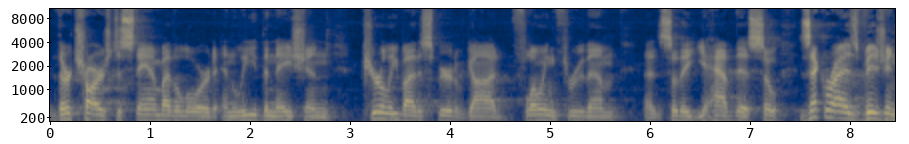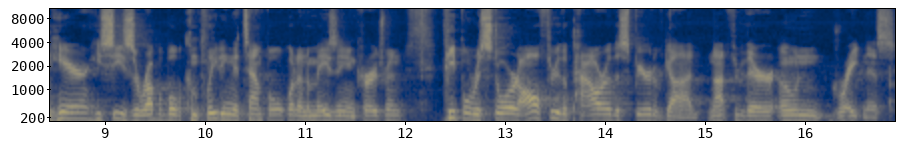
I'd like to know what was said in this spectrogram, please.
they're charged to stand by the Lord and lead the nation purely by the Spirit of God flowing through them uh, so that you have this. So Zechariah's vision here, he sees Zerubbabel completing the temple. What an amazing encouragement. People restored all through the power of the Spirit of God, not through their own greatness.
